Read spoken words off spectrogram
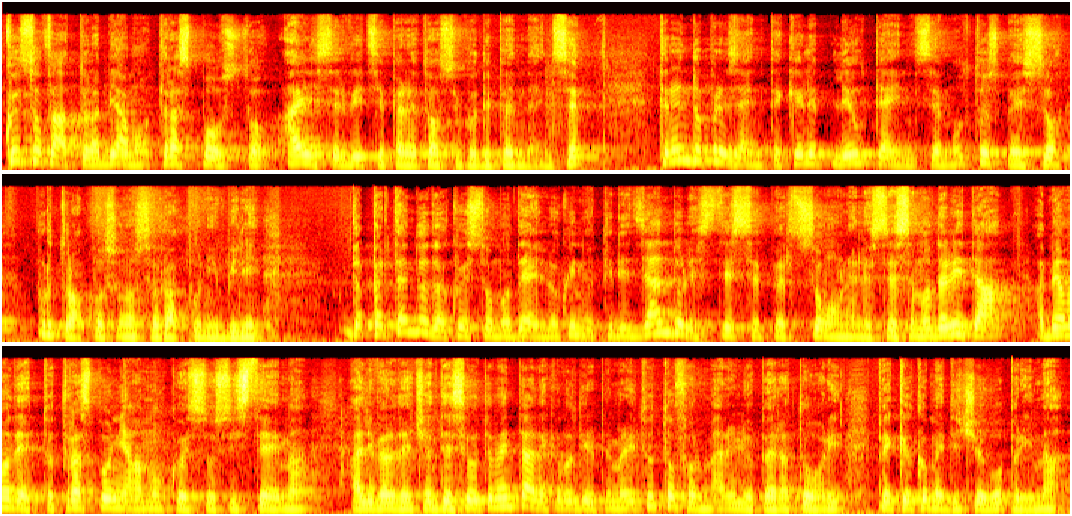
Questo fatto l'abbiamo trasposto ai servizi per le tossicodipendenze, tenendo presente che le, le utenze molto spesso purtroppo sono sovrapponibili. Da, partendo da questo modello, quindi utilizzando le stesse persone, le stesse modalità, abbiamo detto trasponiamo questo sistema a livello dei centri di salute mentale, che vuol dire prima di tutto formare gli operatori, perché come dicevo prima,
